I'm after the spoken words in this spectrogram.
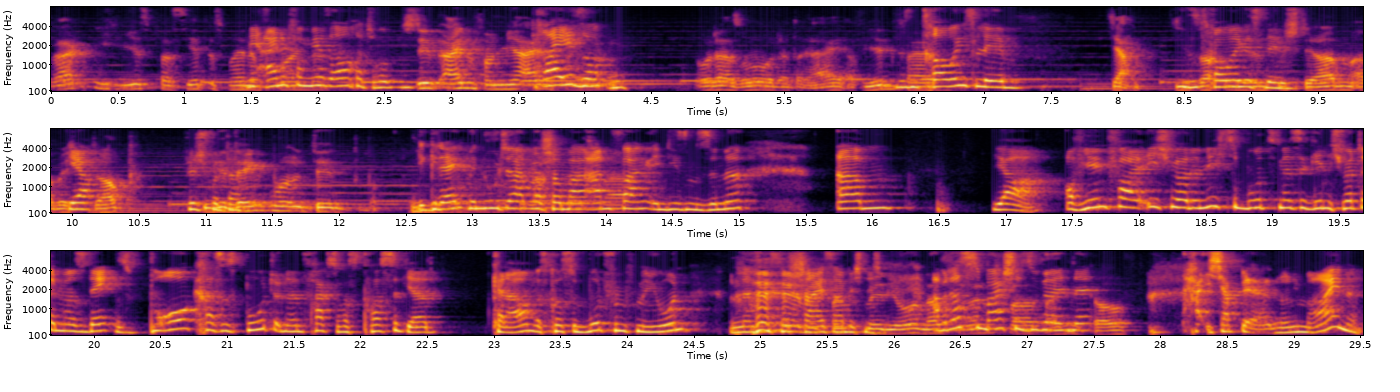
Frag mich, wie es passiert ist. Meine nee, eine von mir ist auch ertrunken. Stimmt, eine von mir. Drei Socken. Oder so, oder drei, auf jeden das Fall. Das ist ein trauriges Leben. Ja, die ein sind Leben. gestorben, aber ich ja. glaube, die, Gedenk die, die Gedenkminute hatten wir schon mal Anfang in diesem Sinne. Ähm, ja, auf jeden Fall, ich würde nicht zur Bootsmesse gehen. Ich würde immer so denken, so, boah, krasses Boot. Und dann fragst du, was kostet? Ja, keine Ahnung, was kostet ein Boot? 5 Millionen. Und dann das Scheiße, habe ich nicht. Millionen aber das ist zum Beispiel so, wenn der, ich habe ja noch nicht mal eine.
